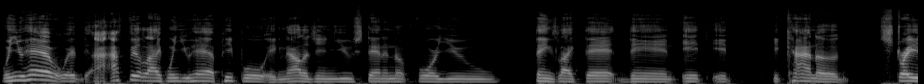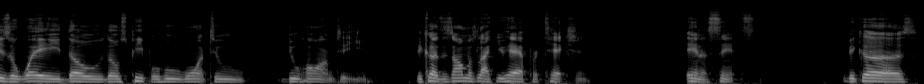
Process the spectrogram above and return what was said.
When you have, I feel like when you have people acknowledging you, standing up for you, things like that, then it it it kind of strays away those those people who want to do harm to you, because it's almost like you have protection, in a sense, because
